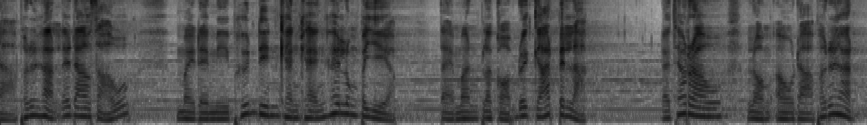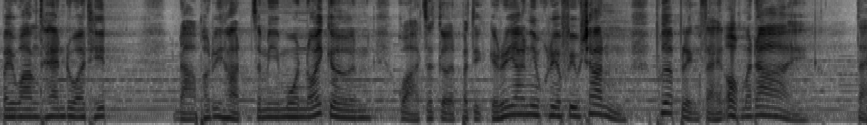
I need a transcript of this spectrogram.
ดาวพฤหัสและดาวเสาร์ไม่ได้มีพื้นดินแข็งๆให้ลงไปเหยียบ แต่มันประกอบด้วยก๊าซเป็นหลัก และถ้าเราลองเอาดาวพฤหัสไปวางแทนดวงอาทิตย์ ดาวพฤหัสจะมีมวลน้อยเกิน กว่าจะเกิดปฏิกิริยานิวเคลียร์ฟิวชันเพื่อเปล่งแสงออกมาได้ แต่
